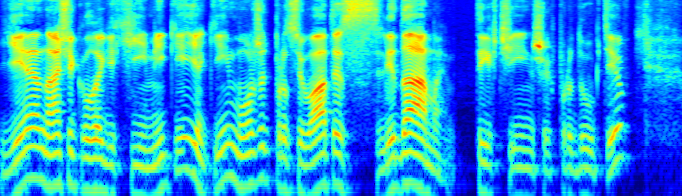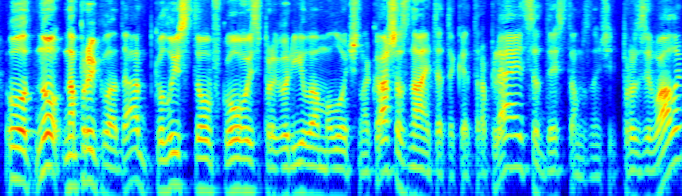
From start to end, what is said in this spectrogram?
є наші колеги-хіміки, які можуть працювати з слідами тих чи інших продуктів. От, ну, наприклад, да, колись то в когось пригоріла молочна каша, знаєте, таке трапляється, десь там, значить, прозівали.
